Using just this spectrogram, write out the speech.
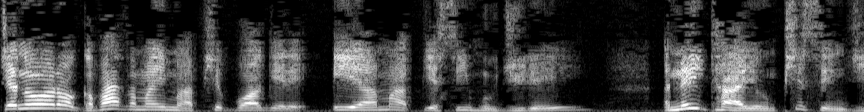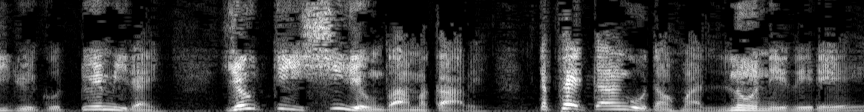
ကျွန်တော်ကတော့ကမ္ဘာသမိုင်းမှာဖြစ်ပွားခဲ့တဲ့အေယာမပျက်စီးမှုကြီးတွေအနိဋ္ဌာယုံဖြစ်စဉ်ကြီးတွေကိုတွေးမိတိုင်းယုတ်တိရှိယုံသာမကပဲတစ်ဖက်ကန်းကိုတောင်မှလွန်နေသေးတယ်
